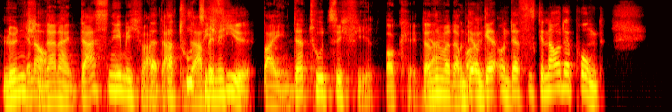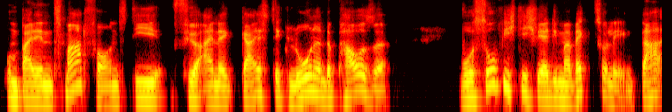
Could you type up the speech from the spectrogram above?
lynchen. Genau. Nein, nein, das nehme ich wahr. Da, da, da tut sich viel. Bei Ihnen, da tut sich viel. Okay, da ja. sind wir dabei. Und, und, und das ist genau der Punkt. Und bei den Smartphones, die für eine geistig lohnende Pause wo es so wichtig wäre, die mal wegzulegen, da,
